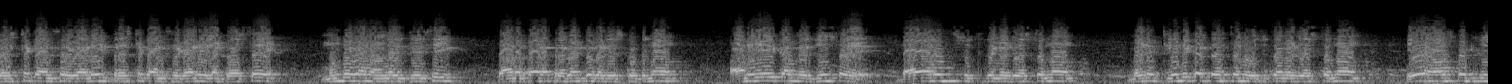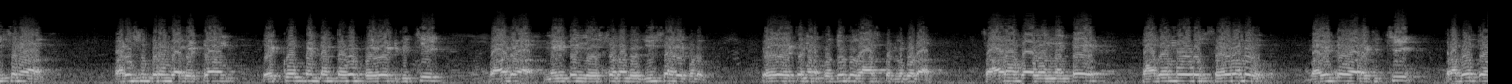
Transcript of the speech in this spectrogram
చెస్ట్ క్యాన్సర్ కానీ బ్రెస్ట్ క్యాన్సర్ కానీ ఇలాంటివి వస్తే ముందుగా అనలైజ్ చేసి దానిపైన ప్రివెంటివ్గా తీసుకుంటున్నాం. అనేక మీరు చూస్తే డయాలసిస్ ఉచితంగా చేస్తున్నాం. మెడి క్లినికల్ టెస్టులను ఉచితంగా చేస్తున్నాం. ఏ హాస్పిటల్ చూసినా పరిశుభ్రంగా పెట్టాం. ఎక్విప్మెంట్ అంతా కూడా ప్రైవేట్కి ఇచ్చి బాగా మెయింటైన్ చేస్తున్నాం. మీరు చూశారు ఇప్పుడు. ఏదైతే మన పొద్దుటూరు హాస్పిటల్ కూడా చాలా బాగుందంటే పదమూడు సేవలు బయట వాళ్ళకిచ్చి ప్రభుత్వ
